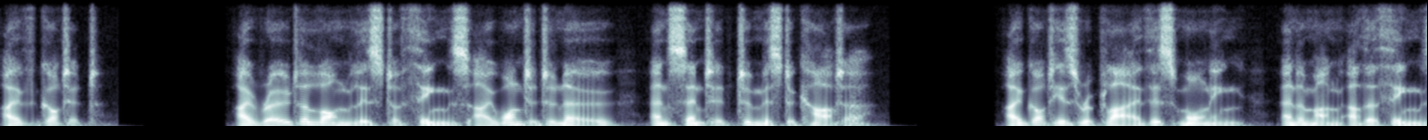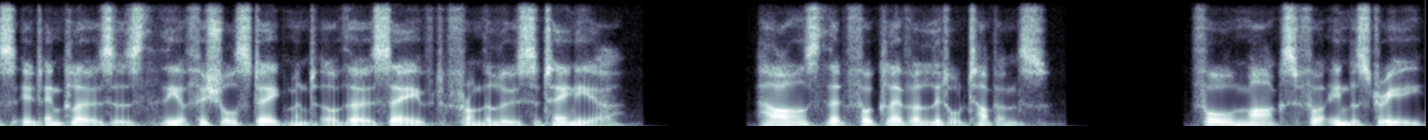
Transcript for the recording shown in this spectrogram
I've got it. I wrote a long list of things I wanted to know, and sent it to Mr. Carter. I got his reply this morning, and among other things it encloses the official statement of those saved from the Lusitania. How's that for clever little tuppence? Full marks for industry,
